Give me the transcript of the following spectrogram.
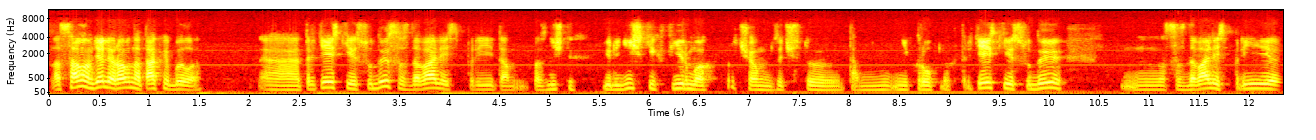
на самом деле ровно так и было. Э, третейские суды создавались при там, различных юридических фирмах, причем зачастую там, не крупных. Третейские суды создавались при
